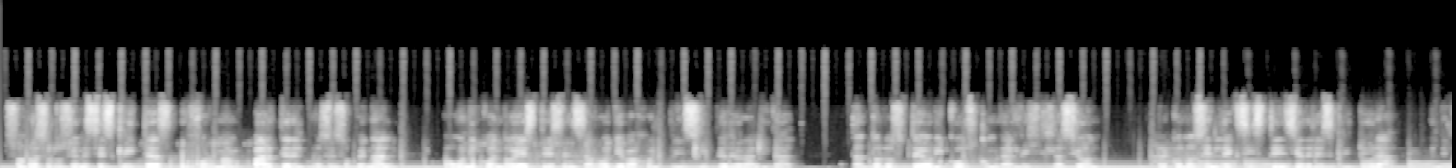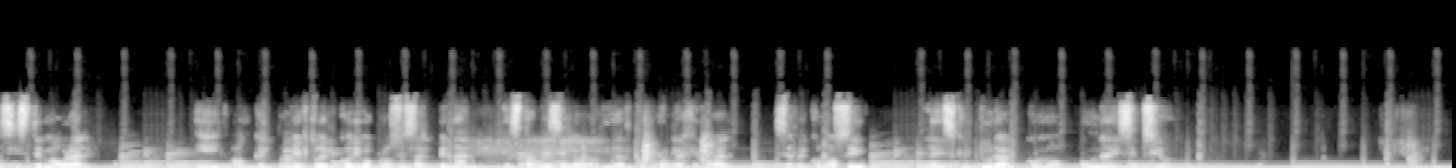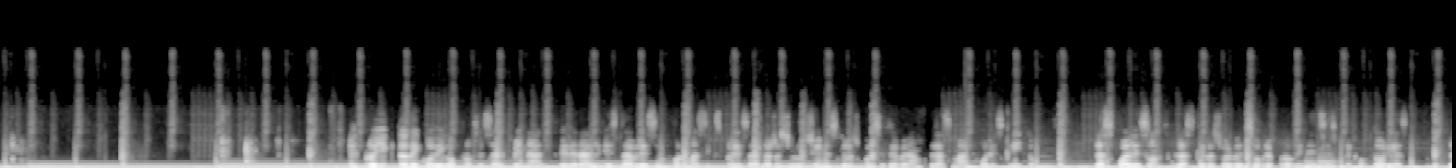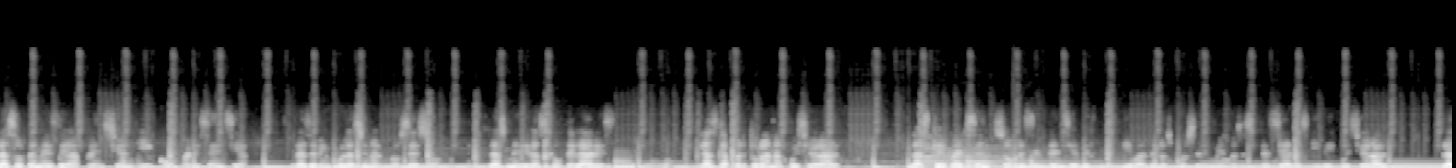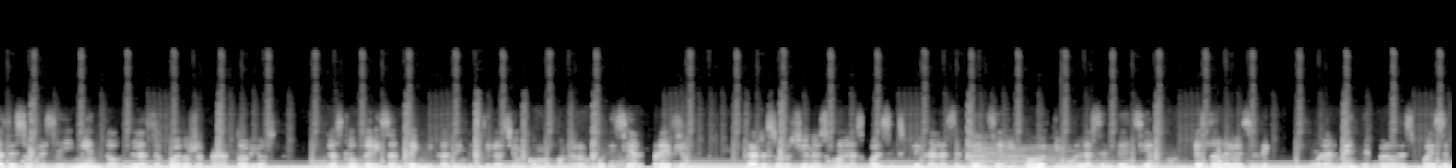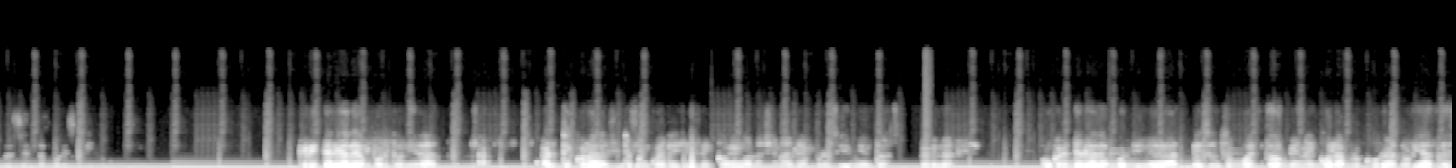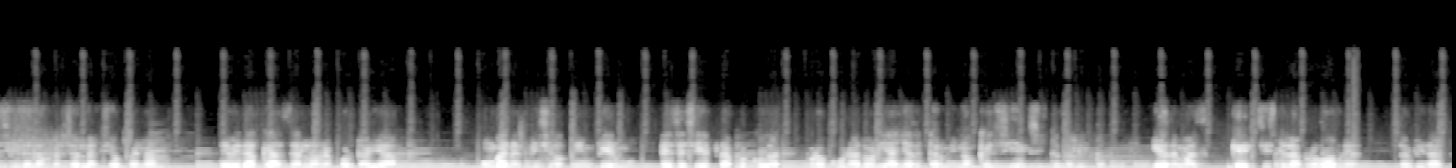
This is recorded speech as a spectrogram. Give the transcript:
son resoluciones escritas y forman parte del proceso penal, aun y cuando éste se desarrolle bajo el principio de oralidad. Tanto los teóricos como la legislación reconocen la existencia de la escritura en el sistema oral y aunque el proyecto del Código Procesal Penal establece la oralidad como regla general, se reconoce la escritura como una excepción. El proyecto de Código Procesal Penal Federal establece en formas expresas las resoluciones que los jueces deberán plasmar por escrito, las cuales son las que resuelven sobre providencias precautorias, las órdenes de aprehensión y comparecencia, las de vinculación al proceso, las medidas cautelares, las que aperturan a juicio oral, las que versen sobre sentencias definitivas de los procedimientos especiales y de juicio oral, las de sobreseimiento, las de acuerdos reparatorios, las que autorizan técnicas de investigación como control judicial previo, las resoluciones con las cuales se explica la sentencia y por último la sentencia, esta debe ser oralmente, pero después se presenta por escrito. Criterio de oportunidad. Artículo 256 del Código Nacional de Procedimientos Penales. Un criterio de oportunidad es un supuesto en el cual la Procuraduría decide no ejercer la acción penal, debido a que hacerlo reportaría un beneficio infirmo, es decir, la Procuraduría ya determinó que sí existe un delito y además que existe la probable responsabilidad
